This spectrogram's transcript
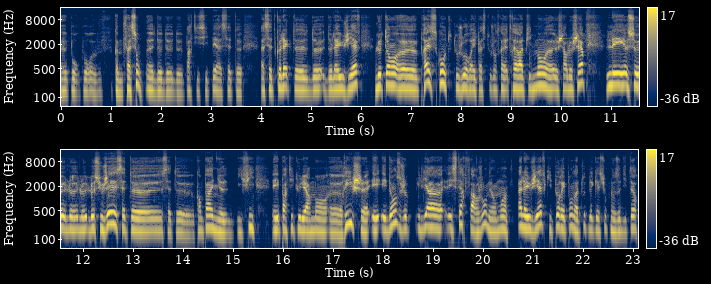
euh, pour, pour, comme façon de, de, participer à cette, à cette collecte de, de l'AUJF. Le temps presse, compte toujours et passe toujours très, très rapidement, Charles Cher. Les, ce, le, le, sujet, cette, cette campagne IFI est particulièrement riche et, et dense. il y a Esther Farjon, néanmoins, à l'AUJF qui peut répondre à toutes les questions que nos auditeurs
